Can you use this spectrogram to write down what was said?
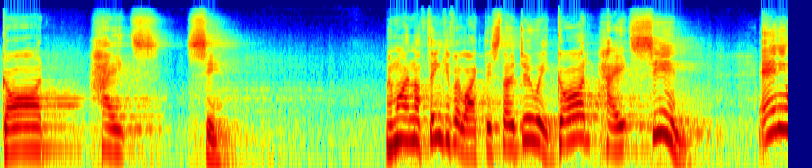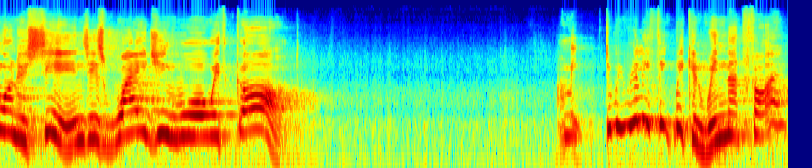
God hates sin. We might not think of it like this, though, do we? God hates sin. Anyone who sins is waging war with God. I mean, do we really think we can win that fight?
